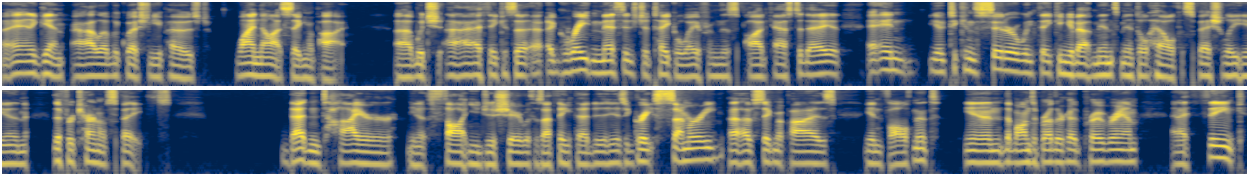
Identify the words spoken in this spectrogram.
Uh, and again, I love the question you posed. Why not Sigma Pi? Uh, which I think is a, a, great message to take away from this podcast today, and, and you know to consider when thinking about men's mental health, especially in the fraternal space. That entire you know thought you just shared with us, I think that is a great summary uh, of Sigma Pi's involvement in the Bonds of Brotherhood program, and I think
